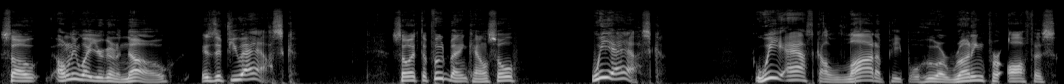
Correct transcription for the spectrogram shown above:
So, the only way you're going to know is if you ask. So, at the Food Bank Council, we ask. We ask a lot of people who are running for office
